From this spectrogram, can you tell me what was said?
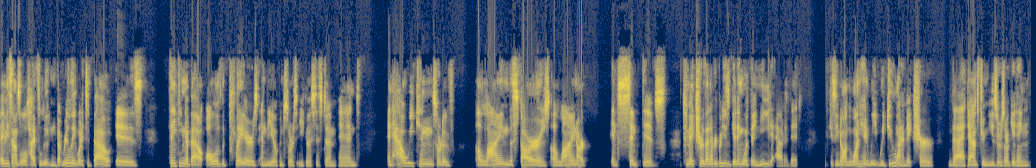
maybe sounds a little highfalutin, but really what it's about is thinking about all of the players in the open source ecosystem and and how we can sort of align the stars, align our incentives to make sure that everybody's getting what they need out of it. Because you know, on the one hand, we we do want to make sure that downstream users are getting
